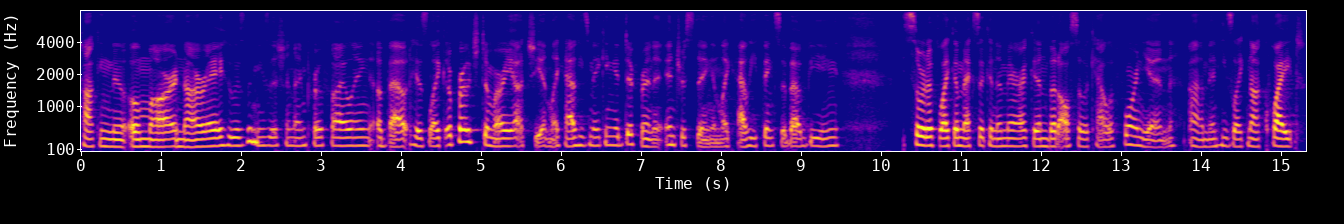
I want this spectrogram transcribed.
talking to Omar Nare, who is the musician I'm profiling, about his like approach to mariachi and like how he's making it different and interesting and like how he thinks about being sort of like a Mexican American but also a Californian. Um, and he's like not quite,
